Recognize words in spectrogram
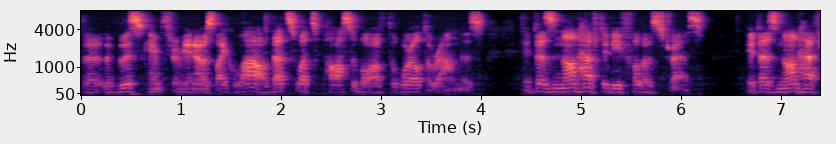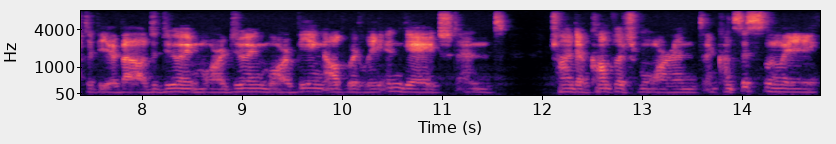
the, the bliss came through me. And I was like, wow, that's what's possible of the world around us. It does not have to be full of stress. It does not have to be about doing more, doing more, being outwardly engaged and trying to accomplish more and, and consistently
